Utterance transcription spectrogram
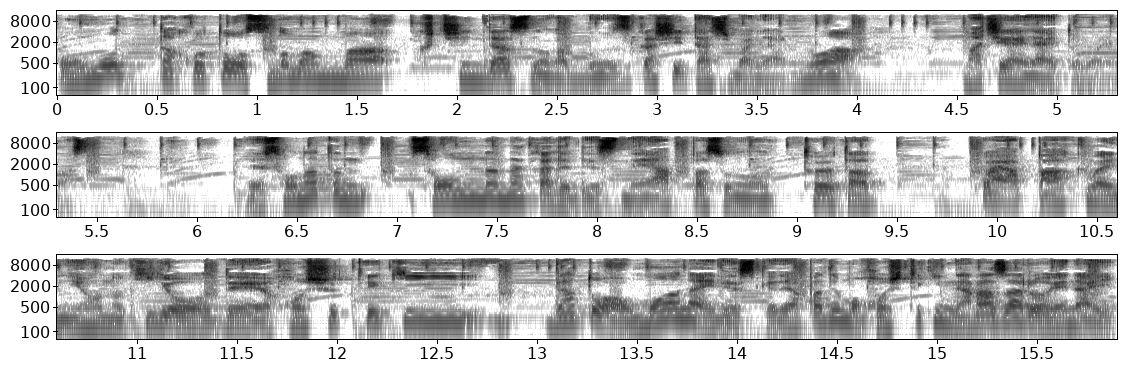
思ったことをそのまんま口に出すのが難しい立場にあるのは間違いないと思います。でそんな、そんな中でですね、やっぱそのトヨタはやっぱあくまで日本の企業で保守的だとは思わないですけど、やっぱでも保守的にならざるを得ない、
